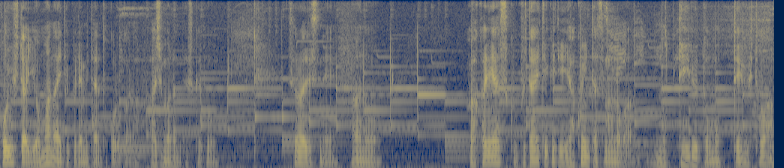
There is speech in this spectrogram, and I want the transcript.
こういう人は読まないでくれみたいなところから始まるんですけど、それはですね、あの、わかりやすく具体的で役に立つものが載っていると思っている人は、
